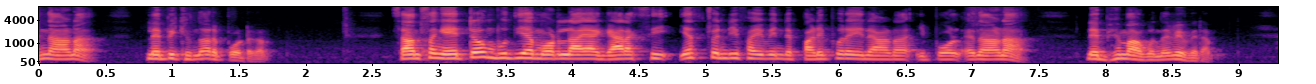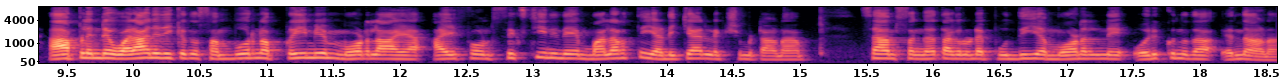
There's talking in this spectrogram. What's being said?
എന്നാണ് ലഭിക്കുന്ന റിപ്പോർട്ടുകൾ. സാംസങ് ഏറ്റവും പുതിയ മോഡലായ ഗാലക്സി എസ് ട്വന്റി ഫൈവിന്റെ പണിപ്പുരയിലാണ് ഇപ്പോൾ എന്നാണ് ലഭ്യമാകുന്ന വിവരം. ആപ്പിളിന്റെ വരാനിരിക്കുന്ന സമ്പൂർണ പ്രീമിയം മോഡലായ ഐഫോൺ സിക്സ്റ്റീനിനെ മലർത്തിയടിക്കാൻ ലക്ഷ്യമിട്ടാണ് സാംസങ് തങ്ങളുടെ പുതിയ മോഡലിനെ ഒരുക്കുന്നത് എന്നാണ്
